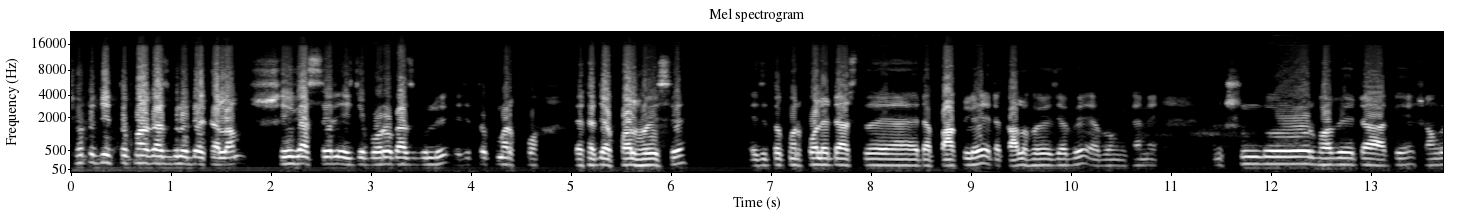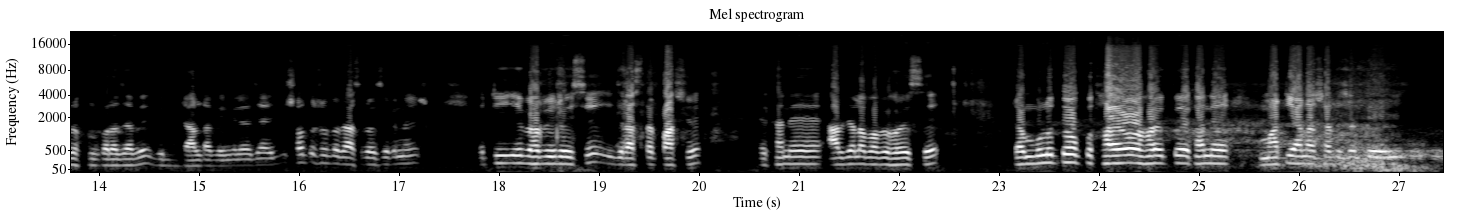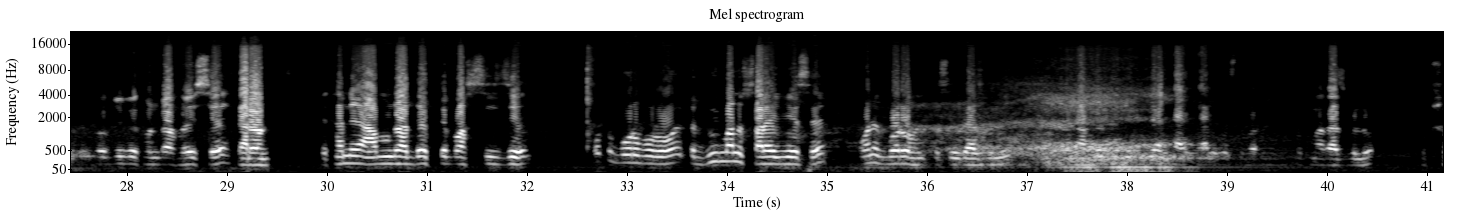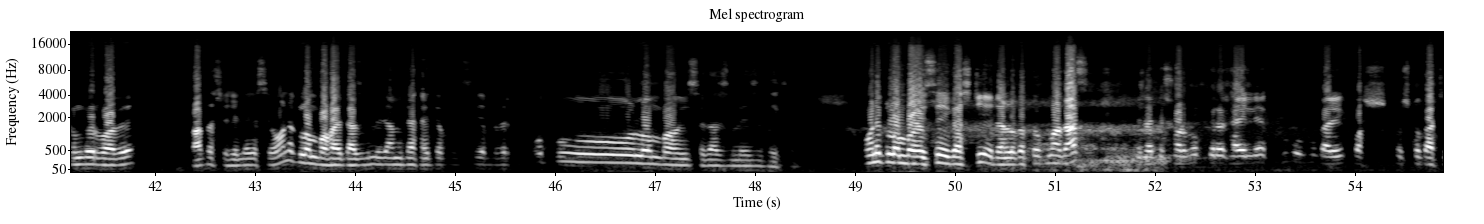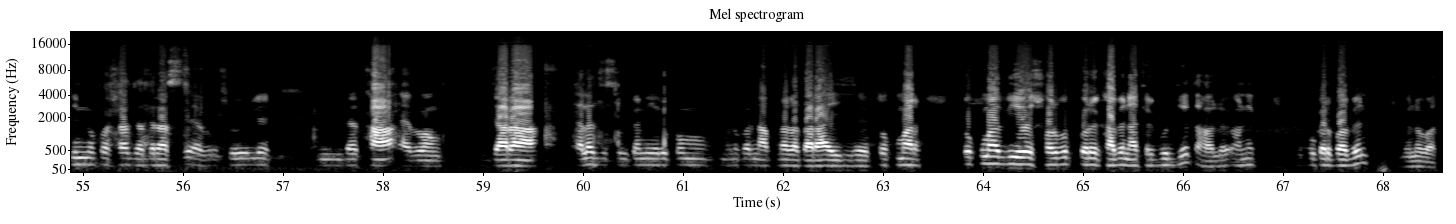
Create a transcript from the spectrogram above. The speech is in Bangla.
ছোট যে তোকমা গাছগুলো দেখালাম, সেই গাছের এই যে বড় গাছগুলি, এই যে তোকমার দেখা যায় ফল হয়েছে। এই যে তোকমার ফল, এটা আসতে, এটা পাকলে এটা কালো হয়ে যাবে এবং এখানে অনেক সুন্দর ভাবে এটাকে সংরক্ষণ করা যাবে, যে ডালটা ভেঙে যায়। যে শত শত গাছ রয়েছে এখানে, এটি এভাবেই রয়েছে, এই যে রাস্তার পাশে। এখানে আরজালা ভাবে হয়েছে। এটা মূলত কোথাও হয়তো এখানে মাটি আনার সাথে সাথে এই পর্যবেক্ষণটা হয়েছে, কারণ এখানে আমরা দেখতে পাচ্ছি যে কত বড় বড় একটা দুই মানুষ ছাড়াই গিয়েছে। অনেক বড় হইতেছে এই গাছগুলি। টুকমা গাছগুলো খুব সুন্দরভাবে বাতাসে হেলে গেছে। অনেক লম্বা হয় গাছগুলি, যে আমি দেখাইতে পারছি আপনাদেরকে, কত লম্বা হয়েছে গাছগুলো, এই যে দেখে অনেক লম্বা হয়েছে এই গাছটি, এটা হলো টুকমা গাছ। এটাকে শরবত করে খাইলে খুব উপকারী, কষ- কোষ্ঠকাঠিন্য কষা যাদের আছে এবং শরীরে ব্যথা এবং যারা অ্যালার্জি চুলকানি এরকম মনে করেন আপনারা তারা এই যে তোকমার, তোকমা দিয়ে শরবত করে খাবেন, আখের গুড় দিয়ে, তাহলে অনেক উপকার পাবেন। ধন্যবাদ।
